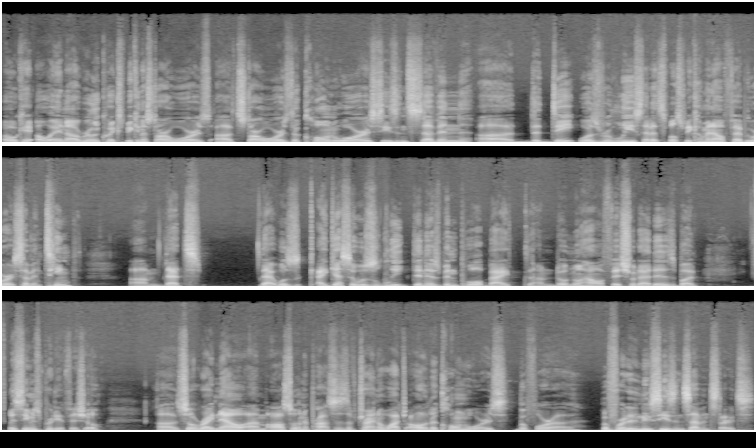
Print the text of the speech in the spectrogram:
Okay. Oh, and uh, really quick, speaking of Star Wars, uh, Star Wars: The Clone Wars season seven. Uh, the date was released that it's supposed to be coming out February 17th. Um, that's that was I guess it was leaked and has been pulled back. I don't know how official that is, but it seems pretty official. Uh, so right now, I'm also in the process of trying to watch all of the Clone Wars before uh before the new season seven starts.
